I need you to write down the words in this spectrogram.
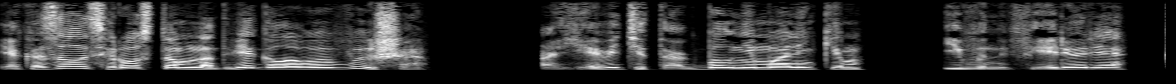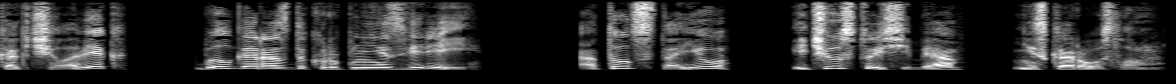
и оказалась ростом на две головы выше. А я ведь и так был немаленьким, и в инфериоре, как человек, был гораздо крупнее зверей. А тут стою и чувствую себя низкорослым.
